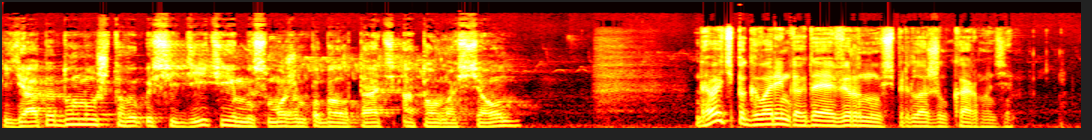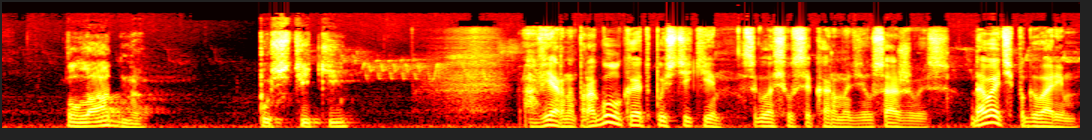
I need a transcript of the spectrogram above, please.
Я-то думал, что вы посидите, и мы сможем поболтать о том о сём». «Давайте поговорим, когда я вернусь», — предложил Кармоди. «Ладно. Пустяки». «Верно, прогулка — это пустяки», — согласился Кармоди, усаживаясь. «Давайте поговорим».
